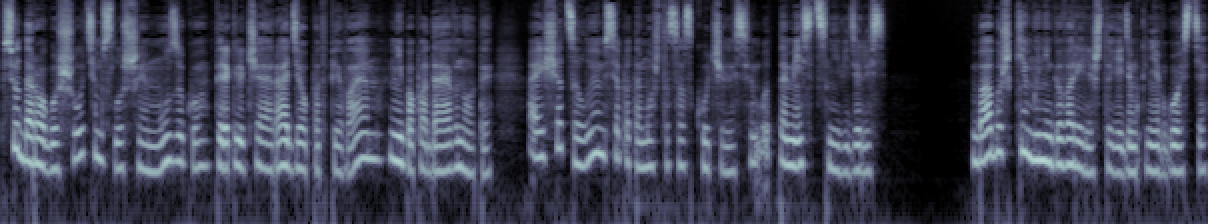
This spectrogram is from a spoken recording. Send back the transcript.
Всю дорогу шутим, слушаем музыку, переключая радио, подпеваем, не попадая в ноты. А еще целуемся, потому что соскучились, будто месяц не виделись. Бабушке мы не говорили, что едем к ней в гости.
